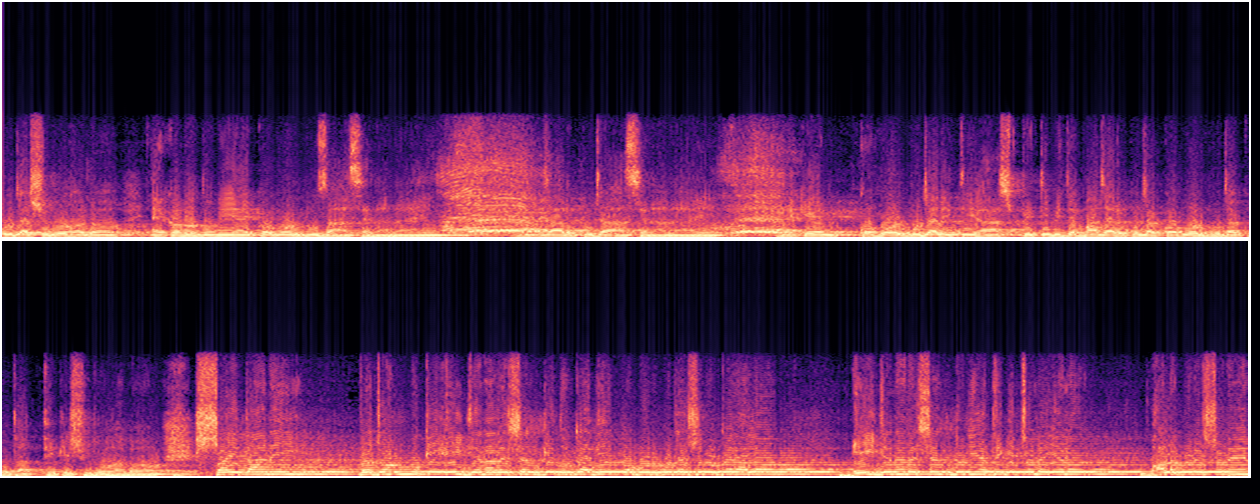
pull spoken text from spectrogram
পূজা শুরু হলো। এখনও দুনিয়ায় কবর পূজা আছে না নাই? মাজার পূজা আছে না নাই? দেখেন, কবর পূজার ইতিহাস, পৃথিবীতে মাজার পূজা, কবর পূজা কোথার থেকে শুরু হলো? শয়তান এই প্রজন্মকে, এই জেনারেশনকে ধোকা দিয়ে কবর পূজা শুরু করালো এই জেনারেশন দুনিয়া থেকে চলে গেল। ভালো করে শোনেন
